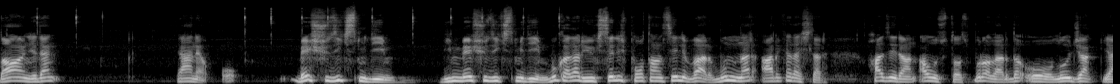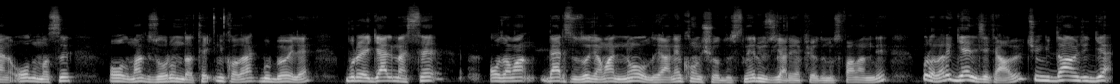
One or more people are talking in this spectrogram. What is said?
daha önceden yani o 500x mi diyeyim 1500x mi diyeyim bu kadar yükseliş potansiyeli var. Bunlar arkadaşlar Haziran, Ağustos buralarda olacak yani olması olmak zorunda. Teknik olarak bu böyle. Buraya gelmezse o zaman dersiniz hocam hani ne oldu ya ne konuşuyordunuz ne rüzgar yapıyordunuz falan diye. Buralara gelecek abi. Çünkü daha önce gel,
